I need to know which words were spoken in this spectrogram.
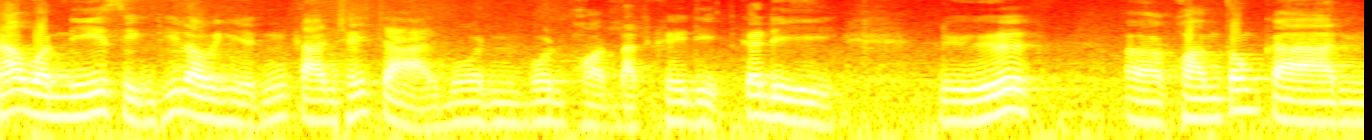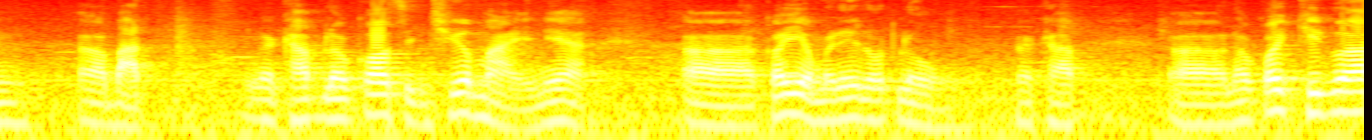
ณวันนี้สิ่งที่เราเห็นการใช้จ่ายบนบนพอร์ตบัตรเครดิตก็ดี หรืออความต้องการบัตรนะครับแล้วก็สินเชื่อใหม่เนี่ยก็ยังไม่ได้ลดลงนะครับเเราก็คิดว่า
